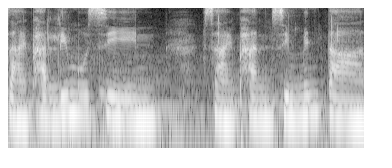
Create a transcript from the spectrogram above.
สายพันธุ์ลิมูซีน สายพันธุ์ซิมเมนตาล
